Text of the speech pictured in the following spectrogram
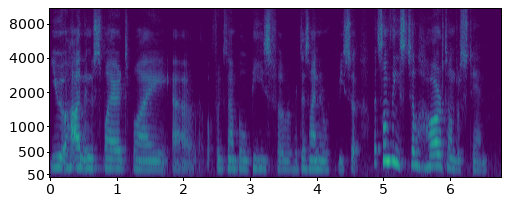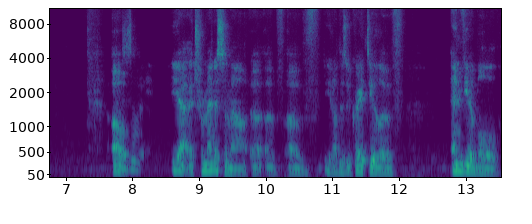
you are inspired by, uh, for example, bees for designer with bees. So what's something is still hard to understand? Oh, yeah, a tremendous amount of, of, you know, there's a great deal of enviable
